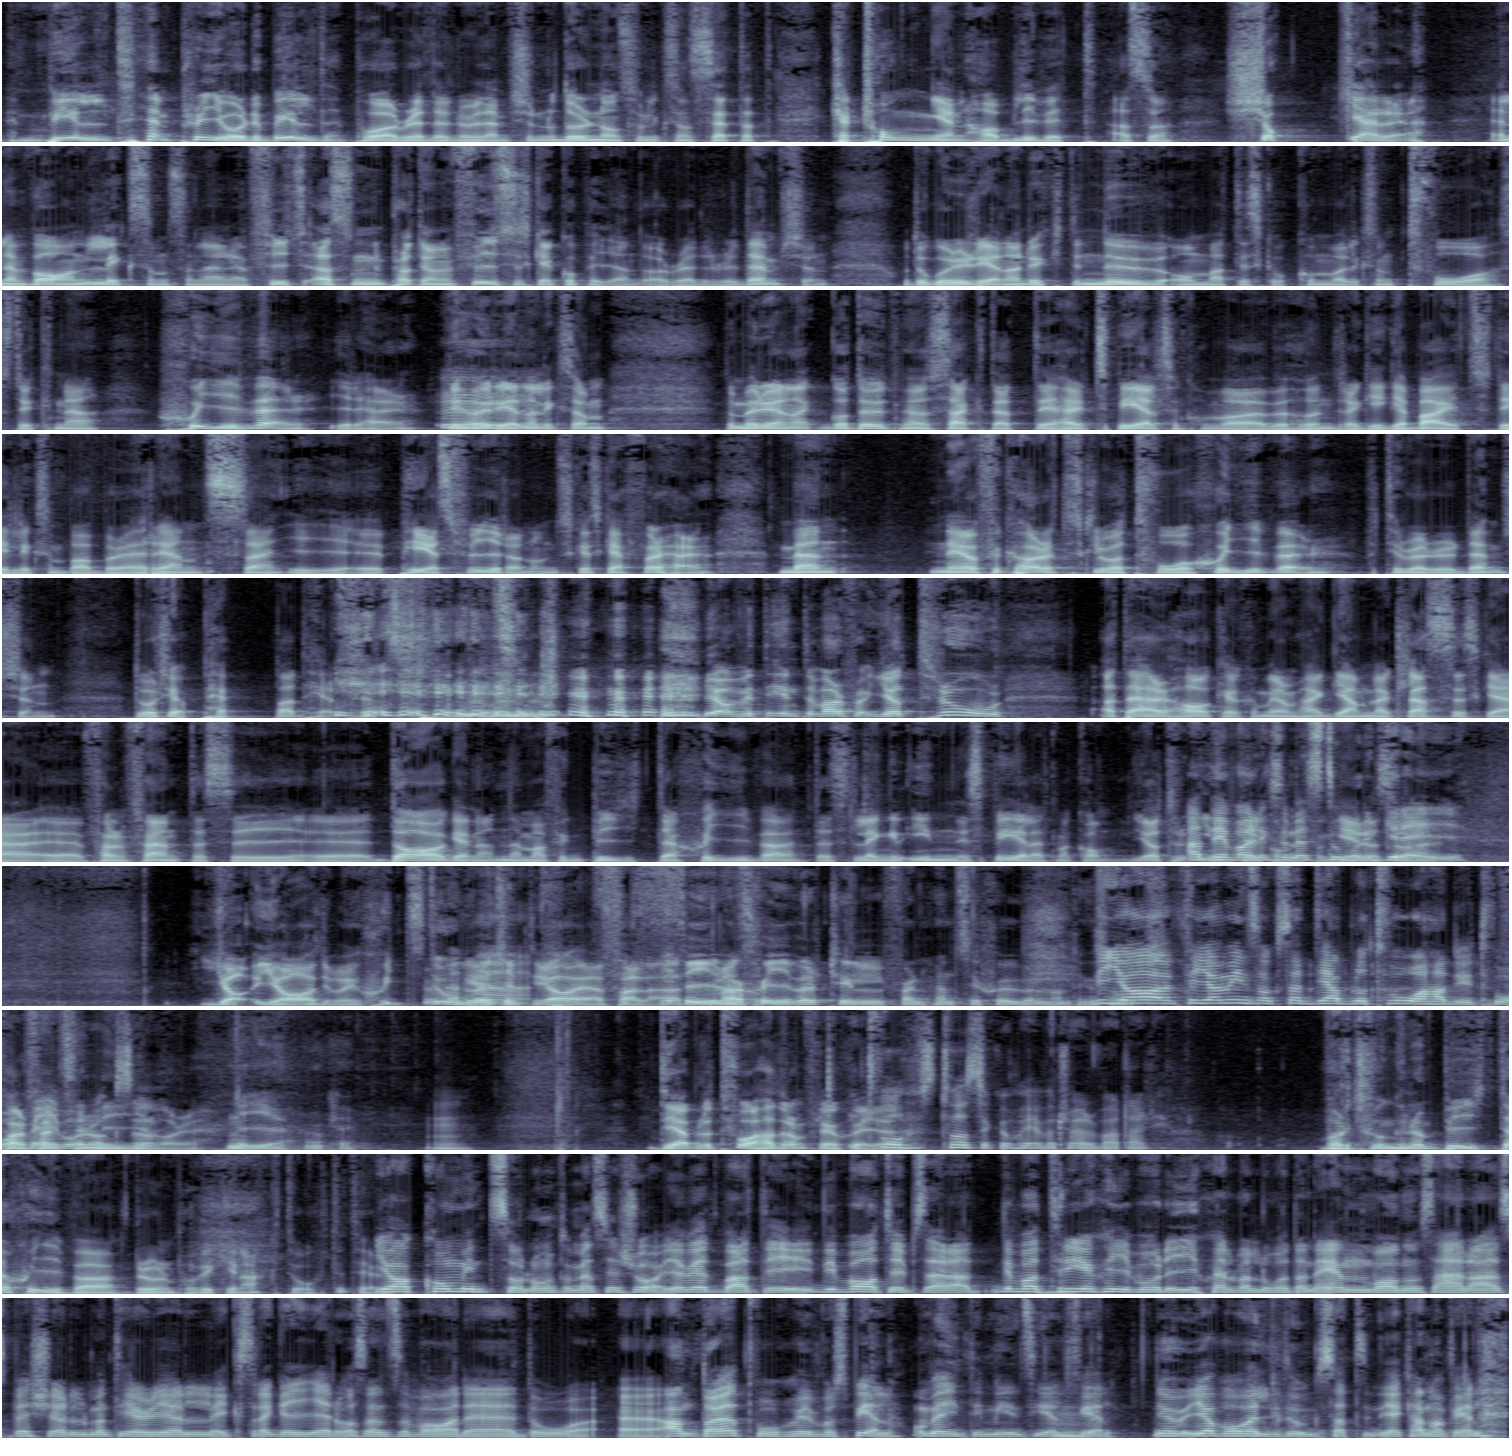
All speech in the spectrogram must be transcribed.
bild, en pre-order-bild på Red Dead Redemption. Och då är det någon som liksom sett att kartongen har blivit alltså, tjockare än en vanlig liksom sån här fys- Alltså nu pratar jag om den fysiska kopian då, av Red Dead Redemption. Och då går det redan rykte nu om att det ska komma liksom två styckna skivor i det här. Det har ju redan liksom... De har redan gått ut med och sagt att det här är ett spel som kommer vara över 100 gigabyte, så det är liksom bara att börja rensa i eh, PS4 om du ska skaffa det här. Men när jag fick höra att det skulle vara två skivor till Red Redemption, då var jag peppad helt plötsligt. jag vet inte varför. Jag tror att det här har kanske med de här gamla klassiska eh, Final Fantasy-dagarna, när man fick byta skiva desto längre in i spelet man kom. Jag tror Att det inte var liksom en stor grej. Ja, ja, det var ju skitstor det grej tyckte jag i alla fall. Fyra man- skivor till Final Fantasy 7 eller någonting För sånt. jag, för jag minns också att Diablo 2 hade ju två Final skivor Fantasy 9 också. var det. Nio, okej. Diablo 2, hade de fler skivor? Två, två stycken skivor tror jag det var där. Var du tvungen att byta skiva beroende på vilken akt du åkte till? Jag kom inte så långt om jag säger så. Jag vet bara att det, det var typ så här, att det var tre skivor i själva lådan. En var någon så här special material, extra grejer och sen så var det då, eh, antar jag, två skivor spel. Om jag inte minns helt Mm. fel. Jag, jag var väldigt ung så att jag kan ha fel.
